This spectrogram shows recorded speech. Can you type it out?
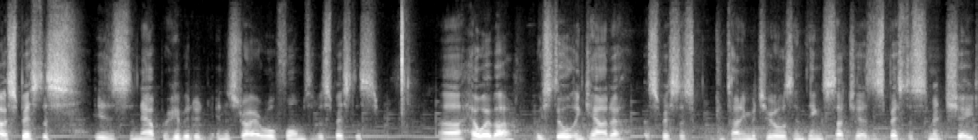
Asbestos is now prohibited in Australia, all forms of asbestos. Uh, however, we still encounter asbestos containing materials in things such as asbestos cement sheet,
